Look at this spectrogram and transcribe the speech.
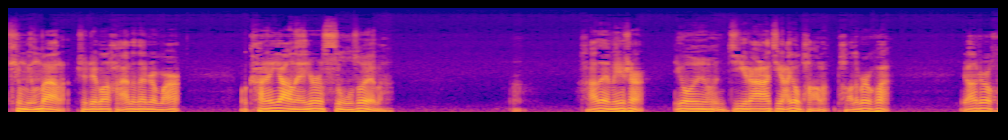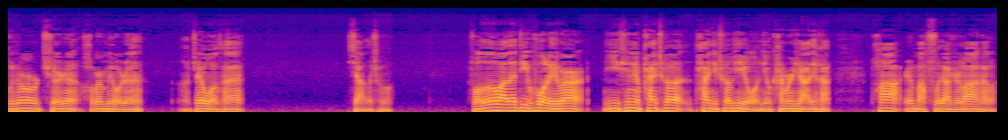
听明白了，是这帮孩子在这玩我看这样子也就是四五岁吧，啊，孩子也没事，又叽叽喳喳叽喳又跑了，跑得倍儿快，然后这回头确认后边没有人，啊，这我才下的车，否则的话在地库里边，你一听见拍车拍你车屁股，你就开门下去看，啪，人把副驾驶拉开了，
